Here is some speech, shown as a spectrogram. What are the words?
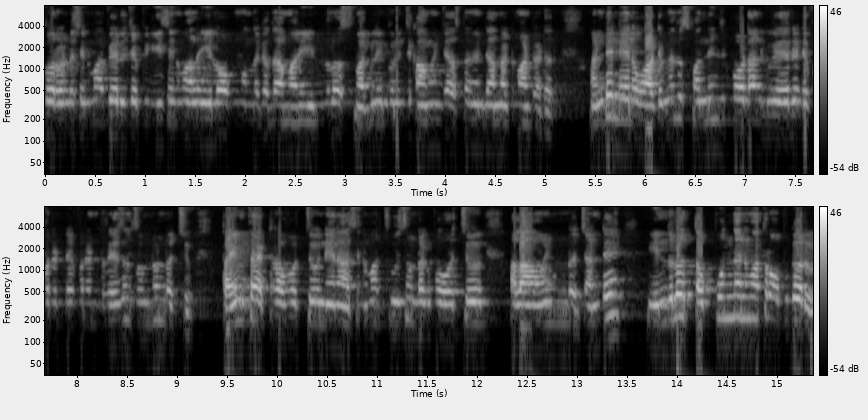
ఇంకో రెండు సినిమా పేర్లు చెప్పి ఈ సినిమాలో ఈ లోపం ఉంది కదా మరి ఇందులో స్మగ్లింగ్ గురించి కామెంట్ చేస్తామేంటి అన్నట్టు మాట్లాడారు. అంటే నేను వాటి మీద స్పందించుకోవడానికి వేరే డిఫరెంట్ డిఫరెంట్ రీజన్స్ ఉండుండొచ్చు. టైం ఫ్యాక్టర్ అవ్వచ్చు నేను ఆ సినిమా చూసి ఉండకపోవచ్చు అలా ఉండొచ్చు అంటే ఇందులో తప్పు ఉందని మాత్రం ఒప్పుకోరు.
